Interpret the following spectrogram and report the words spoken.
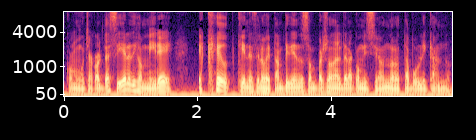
con mucha cortesía, y le dijo, mire, es que quienes se los están pidiendo son personal de la comisión, no lo está publicando.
